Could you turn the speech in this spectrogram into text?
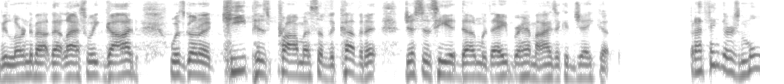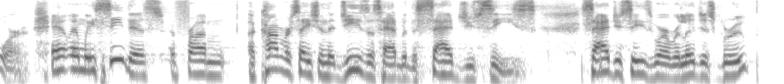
We learned about that last week. God was going to keep his promise of the covenant just as he had done with Abraham, Isaac, and Jacob. But I think there's more. And, and, we see this from a conversation that Jesus had with the Sadducees. Sadducees were a religious group,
